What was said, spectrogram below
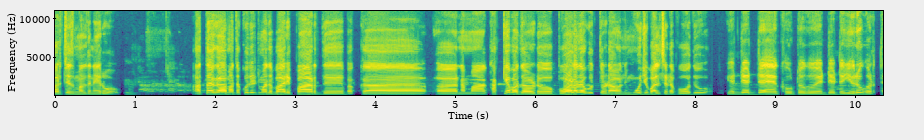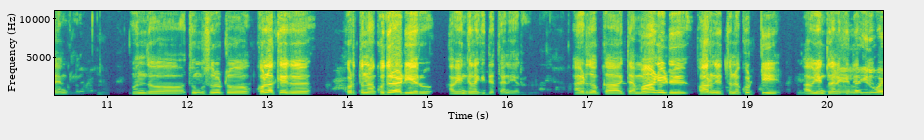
ಪರ್ಚೇಸ್ ಮಲ್ದನೆ ಇರುವವು. ಅತ್ತಾಗ ಮತ್ತೆ ಕುದಿಟ್ ಮತ್ತೆ ಬಾರಿ ಪಾರ್ದ್ ಬೊಕ್ಕ ಆ, ನಮ್ಮ ಕಕ್ಕೆ ಬದೋಡು ಬೋಳದ ಗುತ್ತುಡ ಒಂದು ಮೂಜಿ ಬಲ್ಸಡ ಪೋದು ಎಡ್ಡೆಡ್ಡೆ ಕೌಟುಗು ಎಡ್ಡೆಡ್ಡೆ ಎರು ಕೊಡ್ತೆ ಹೆಂಗ್ಲು ಒಂದು ತುಂಬು ಸುರುಟು ಕೊಲಕೆಗ್ ಕೊರ್ತುನ ಕುದುರಾಡಿಯರು ಅವು ಎಂಕಲಕ್ಕಿದ್ದೆ ತಾನೆ ಯರು. ಆಯ್ದೊಕ್ಕ ಇತ್ತ ಮಾಣಿಡು ನಾ ಕುಟ್ಟಿ ಅವು ಎಲ್ಲ ಎಂಕಲಕ್ಕಿದ್ದೆ ಇರುವ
